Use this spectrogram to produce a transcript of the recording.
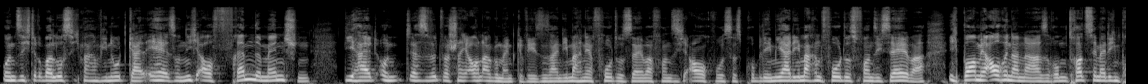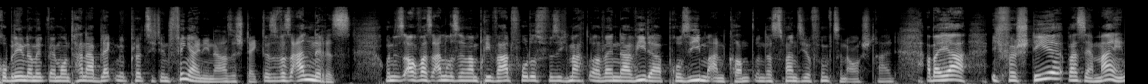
und sich darüber lustig machen, wie notgeil er ist und nicht auf fremde Menschen, die halt, und das wird wahrscheinlich auch ein Argument gewesen sein, die machen ja Fotos selber von sich auch. Wo ist das Problem? Ja, die machen Fotos von sich selber. Ich bohre mir auch in der Nase rum. Trotzdem hätte ich ein Problem damit, wenn Montana Black mir plötzlich den Finger in die Nase steckt. Das ist was anderes. Und es ist auch was anderes, wenn man Privatfotos für sich macht oder wenn da wieder Pro 7 ankommt und das 20.15 Uhr ausstrahlt. Aber ja, ich verstehe, was er meint.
